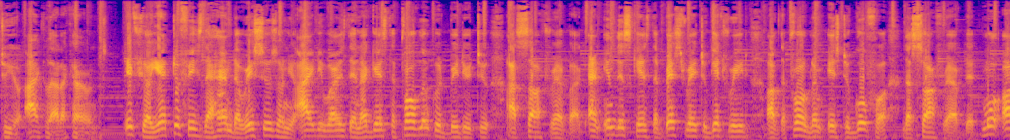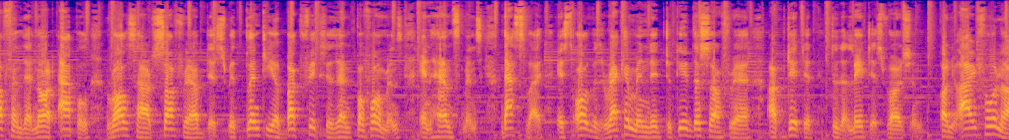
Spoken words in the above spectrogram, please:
to your iCloud account. If you are yet to fix the handoff issues on your iDevice, then I guess the problem could be due to a software bug. And in this case, the best way to get rid of the problem is to go for the software update. More often than not, Apple rolls out software updates with plenty of bug fixes and performance enhancements. That's why it's always recommended to keep the software updated to the latest version. On your iPhone or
